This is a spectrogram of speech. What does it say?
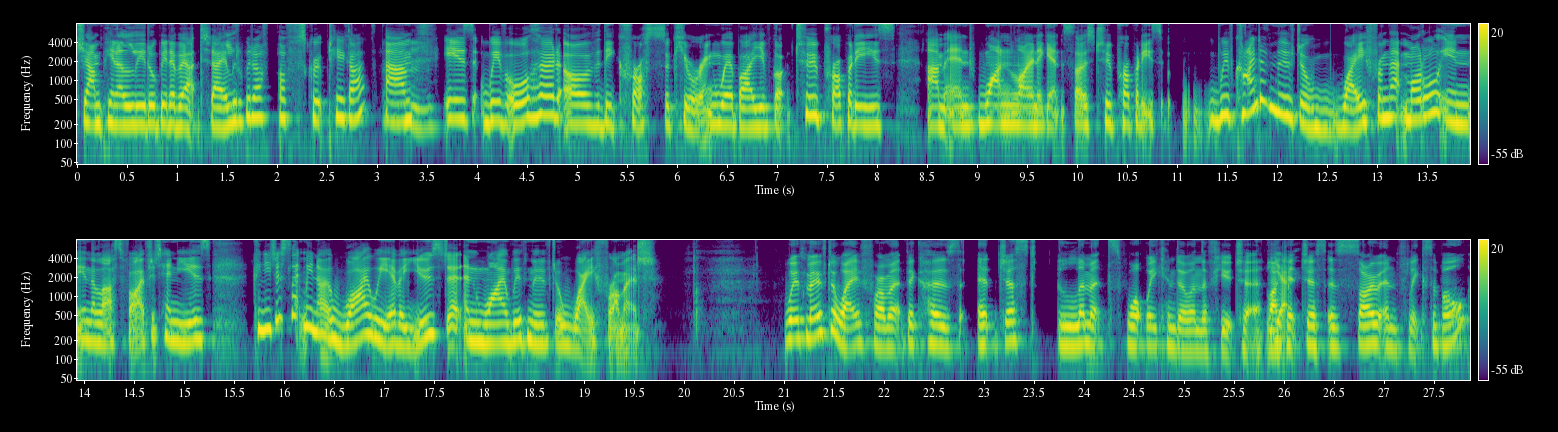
jump in a little bit about today, a little bit off, off script here, guys, um, is we've all heard of the cross securing, whereby you've got two properties um, and one loan against those two properties. We've kind of moved away from that model in, in the last five to 10 years. Can you just let me know why we ever used it and why we've moved away from it? We've moved away from it because it just limits what we can do in the future. Like Yeah. it just is so inflexible.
